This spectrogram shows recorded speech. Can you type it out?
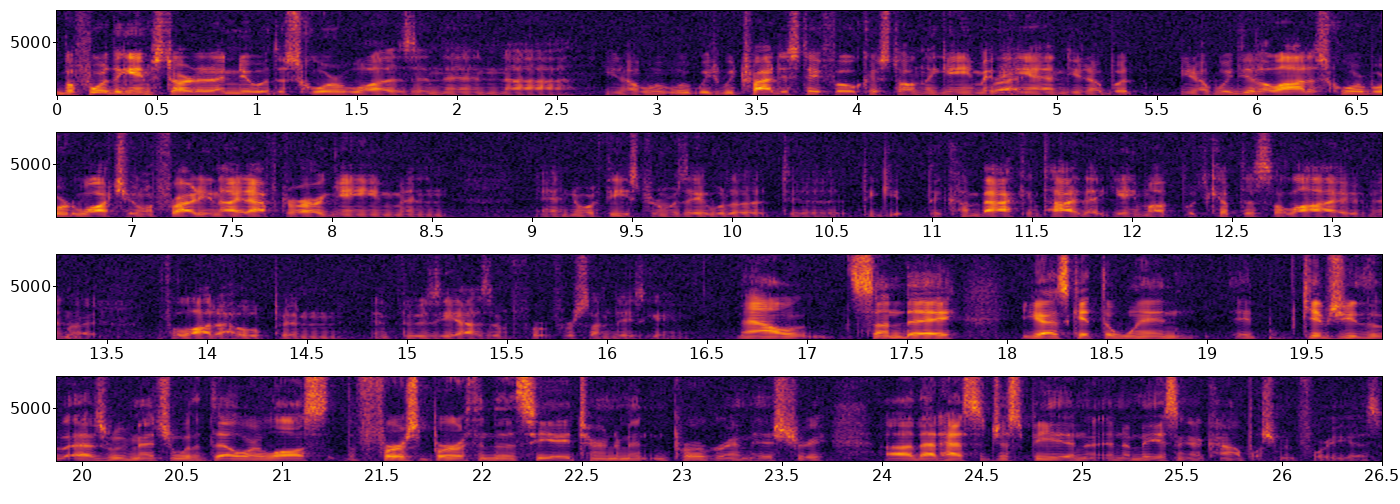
before the game started, I knew what the score was, and then uh, you know we, we, we, tried to stay focused on the game at right. hand. You know, but you know we did a lot of scoreboard watching on Friday night after our game, and and Northeastern was able to, to, to, get, to come back and tie that game up, which kept us alive and right. With a lot of hope and enthusiasm for, for Sunday's game. Now, Sunday, you guys get the win. It gives you, the, as we mentioned with the Delaware loss, the first berth into the CA tournament in program history. Uh, that has to just be an, an, amazing accomplishment for you guys.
